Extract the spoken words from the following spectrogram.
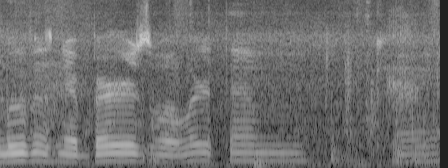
movements near birds will alert them. Okay.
